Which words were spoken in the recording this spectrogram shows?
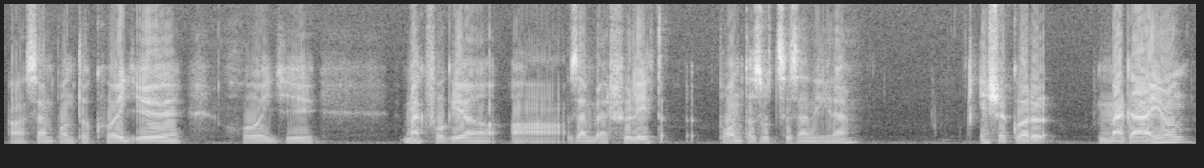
a szempontok, hogy, hogy megfogja az ember fülét pont az utca zenére, és akkor megálljon,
